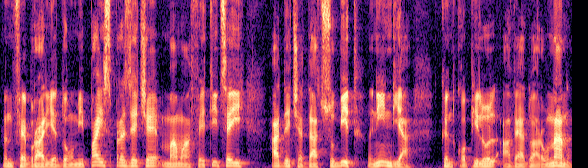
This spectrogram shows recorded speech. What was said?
În februarie 2014, mama fetiței a decedat subit în India, când copilul avea doar un an,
